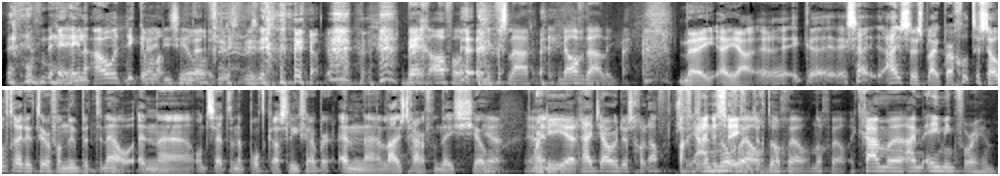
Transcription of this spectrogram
Nee, Die hele oude, dikke nee, man? die is heel... Nee, Bergaf al, ben ik verslagen. In de afdaling. Nee, eh, ja, eh, ik, eh, zei, hij is dus blijkbaar goed. Hij is de hoofdredacteur van nu.nl. En ontzettende podcastliefhebber en luisteraar van deze show. Ja, ja. Maar die rijdt jou er dus gewoon af. Achter Ja, in de nog 70 wel, toch? nog wel, nog wel. Ik ga hem, I'm aiming for him.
